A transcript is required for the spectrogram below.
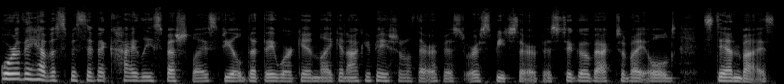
or they have a specific highly specialized field that they work in, like an occupational therapist or a speech therapist, to go back to my old standbys.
